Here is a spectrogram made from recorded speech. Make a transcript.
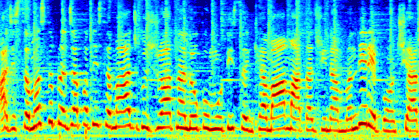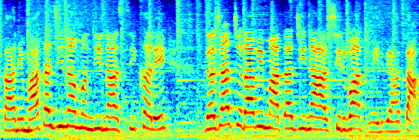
આજે સમસ્ત પ્રજાપતિ સમાજ, ગુજરાતના લોકો મોટી સંખ્યામાં માતાજીના મંદિરે પહોંચ્યા હતા અને માતાજીના મંદિરના શિખરે ધજા ચડાવી માતાજીના આશીર્વાદ મેળવ્યા હતા.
